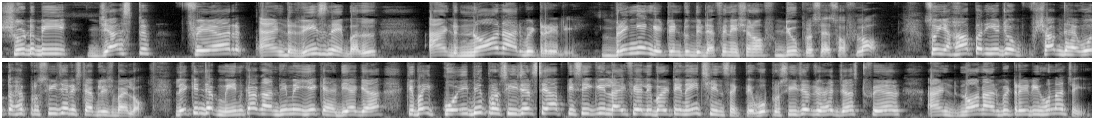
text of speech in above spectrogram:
should be just fair and reasonable and non arbitrary bringing it in to the definition of due process of law so so, यहाँ पर ये जो शब्द है वो तो है प्रोसीजर स्टेब्लिश बाय लॉ लेकिन जब मेनका गांधी में ये कह दिया गया कि भाई कोई भी प्रोसीजर से आप किसी की लाइफ या लिबर्टी नहीं छीन सकते वो प्रोसीजर जो है just fair and non arbitrary होना चाहिए।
